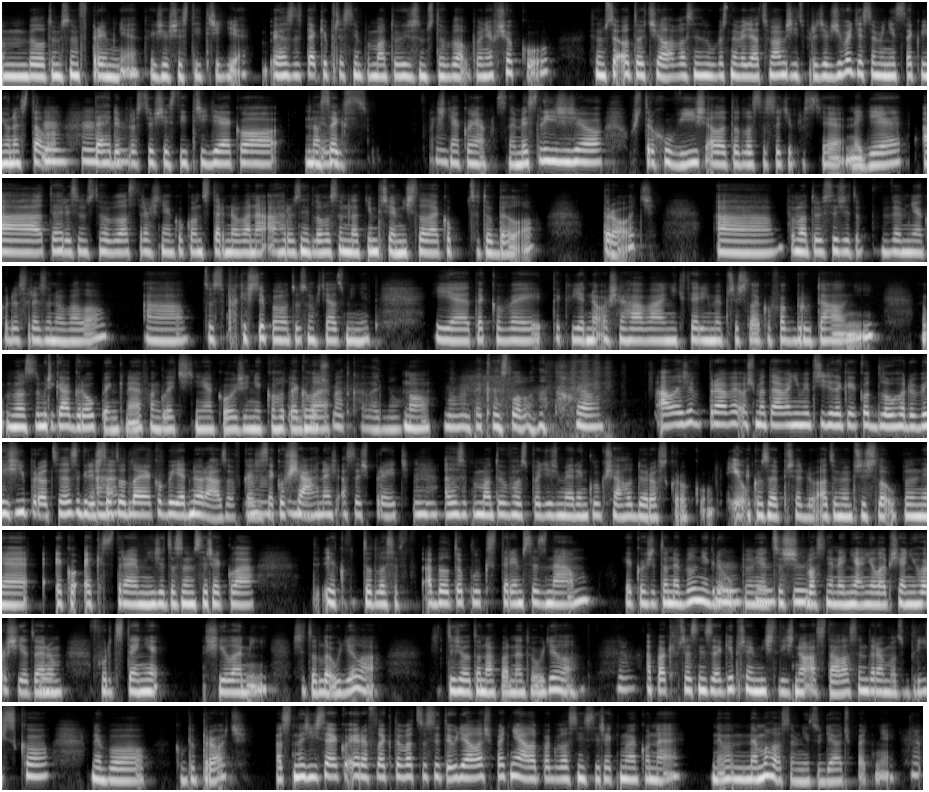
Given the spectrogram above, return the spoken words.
Um, bylo to myslím v primě, takže v šestý třídě. Já si taky přesně pamatuju, že jsem z toho byla úplně v šoku. Jsem se otočila, vlastně jsem vůbec nevěděla, co mám říct, protože v životě se mi nic takového nestalo. Mm, mm, Tehdy mm. prostě v šestý třídě jako na Nevíš. sex ještě jako nějak moc nemyslíš, že jo, už trochu víš, ale tohle se ti prostě neděje. A tehdy jsem z toho byla strašně jako konsternovaná a hrozně dlouho jsem nad tím přemýšlela, jako co to bylo, proč. A pamatuju si, že to ve mně jako dost rezonovalo. A co si pak ještě pamatuju, jsem chtěla zmínit, je takový, takový jedno ošahávání, který mi přišlo jako fakt brutální. Ono se tomu říká groping, ne? V angličtině, jako, že někoho takhle... Ošmatkovať, no. No, Máme pekné slovo na to. Jo. Ale že právě ošmatávání mi přijde tak jako dlouhodobější proces, když Aha. to tohle je jakoby jednorázovka, že Mhm, si jako mhm. šáhneš a seš pryč. Mm. A to si pamatuju v hospodě, že mi jeden kluk šáhl do rozkroku, Jo. jako ze předu. A to mi přišlo úplně jako extrémní, že to jsem si řekla, jako tohle se, a byl to kluk, s kterým se znám, jako že to nebyl někdo Mm, úplně, mm, což mm. vlastně není ani lepší, ani horší, je to Mm. jenom furt stejně šílený, že tohle udělá. Že, že ho to napadne to udělat. Jo. A pak přesně si taky přemýšlíš, no a stála jsem teda moc blízko, nebo jakoby proč? A snaží se jako i reflektovat, co si ty udělala špatně, ale pak vlastně si řeknu jako ne, ne nemohla jsem nic udělat špatně. Jo.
